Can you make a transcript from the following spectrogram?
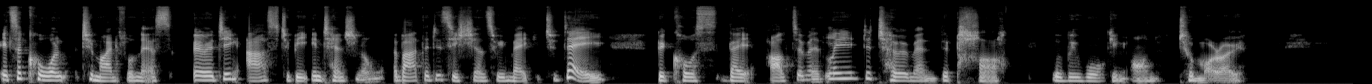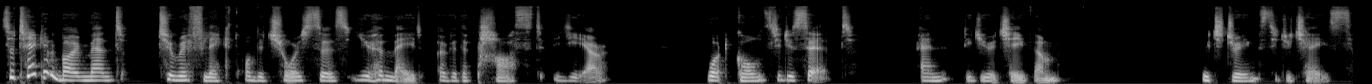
It's a call to mindfulness, urging us to be intentional about the decisions we make today because they ultimately determine the path we'll be walking on tomorrow. So take a moment to reflect on the choices you have made over the past year. What goals did you set? And did you achieve them? Which dreams did you chase?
